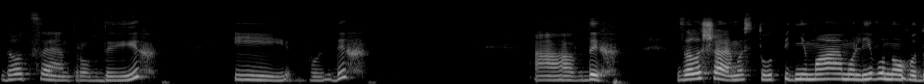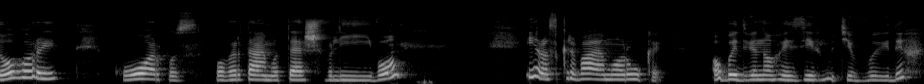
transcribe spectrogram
до центру вдих і видих. А, Вдих. Залишаємось тут, піднімаємо ліву ногу догори, корпус повертаємо теж вліво і розкриваємо руки. Обидві ноги зігнуті видих.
